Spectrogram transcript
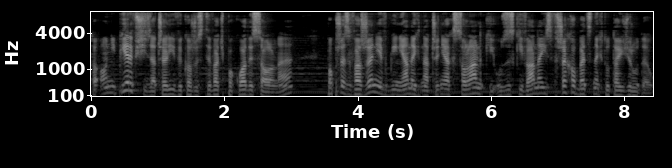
To oni pierwsi zaczęli wykorzystywać pokłady solne poprzez ważenie w glinianych naczyniach solanki uzyskiwanej z wszechobecnych tutaj źródeł.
